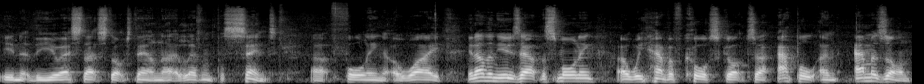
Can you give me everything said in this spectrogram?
in the US. That stock's down 11%. Uh, falling away. In other news out this morning, uh, we have, of course, got uh, Apple and Amazon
